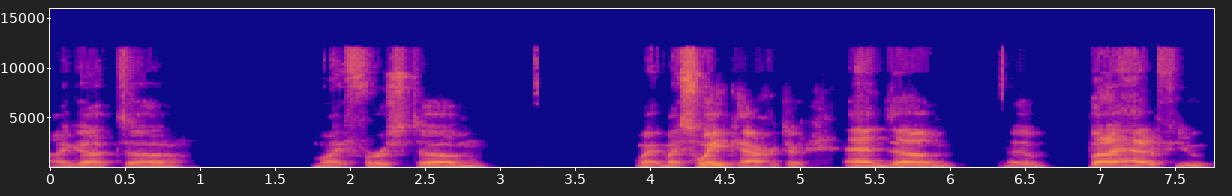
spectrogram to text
I got uh, my first um, my my Suede character, and um, uh, but I had a few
